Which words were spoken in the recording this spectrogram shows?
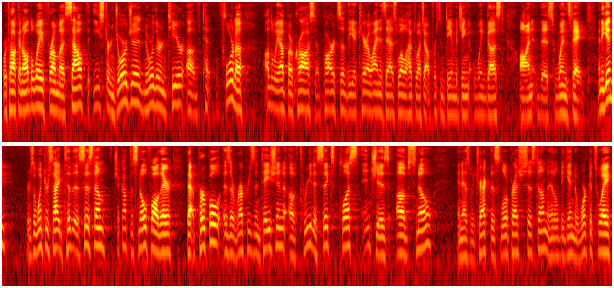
We're talking all the way from uh, southeastern Georgia, northern tier of Florida, all the way up across parts of the Carolinas as well. We'll have to watch out for some damaging wind gusts on this Wednesday. And again, there's a winter side to the system. Check out the snowfall there. That purple is a representation of three to six plus inches of snow. And as we track this low pressure system, it'll begin to work its way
